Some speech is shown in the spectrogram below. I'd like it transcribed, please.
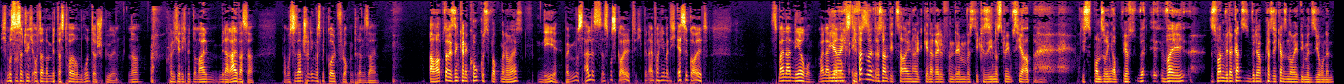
Ich muss das natürlich auch dann mit was Teurem runterspülen. Ne? Konnte ich ja nicht mit normalem Mineralwasser. Da musste dann schon irgendwas mit Goldflocken drin sein. Aber Hauptsache es sind keine Kokosflocken, oder was? Nee, bei mir muss alles, es muss Gold. Ich bin einfach jemand, ich esse Gold. Das ist meine Ernährung, meine Ja, ich, ich fand es so interessant, die Zahlen halt generell von dem, was die Casino-Streams hier ab, die Sponsoring abwirft, weil das waren wieder ganz, wieder plötzlich ganz neue Dimensionen.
